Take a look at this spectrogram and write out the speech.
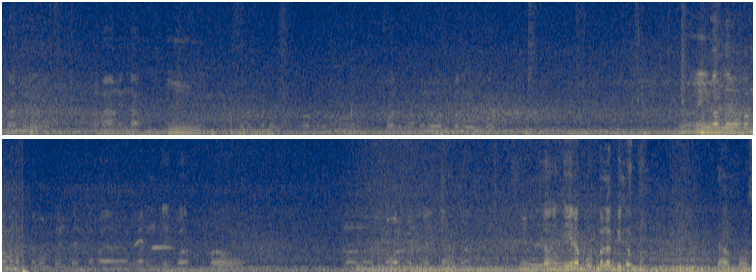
gagawin. Ang hangin na. mm, Wala pala yan. Wala pala mga Solo na may oil pala yung bag. ay yun Naglalaro lang. lang naman ako sa 1.5 saka 1 and 3 4. Oo, no, sa 1.5 dyan. Sa yun Yun lang, hindi na po pala bilog. Tapos,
